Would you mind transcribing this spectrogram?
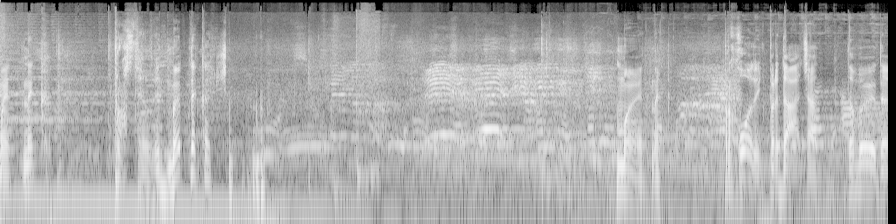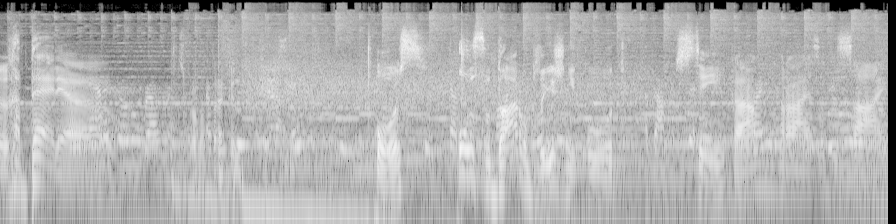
Митник. Просто від митника. Митник. Проходить передача. Давид Гаделя. Спроба перекинути. Ось. Ось удар у ближній кут. Стійка грає за дизайн.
